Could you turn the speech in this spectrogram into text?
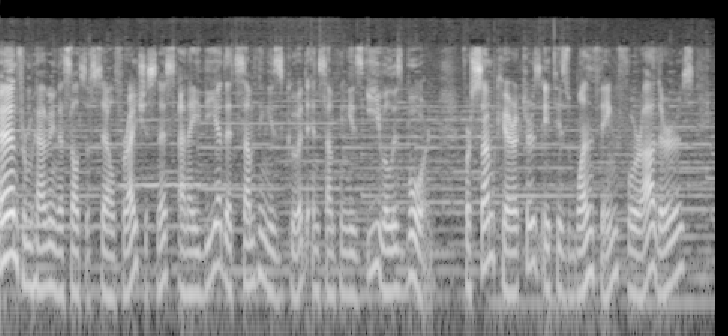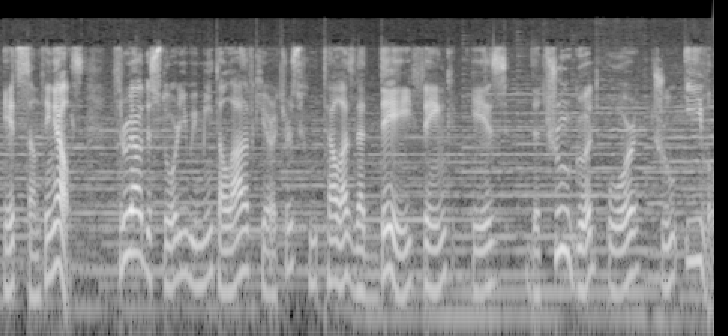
And from having a sense of self-righteousness, an idea that something is good and something is evil is born. For some characters it is one thing, for others it's something else. Throughout the story we meet a lot of characters who tell us that they think is the true good or true evil.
